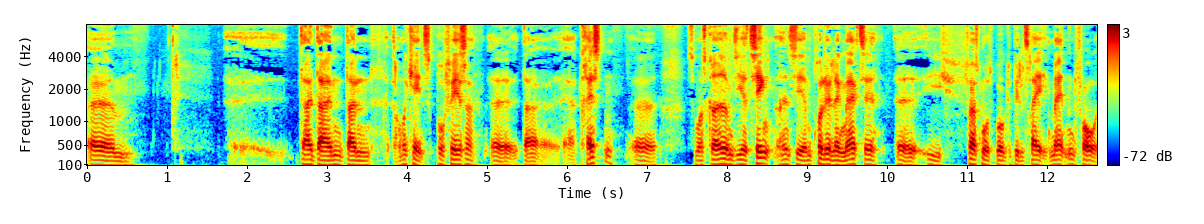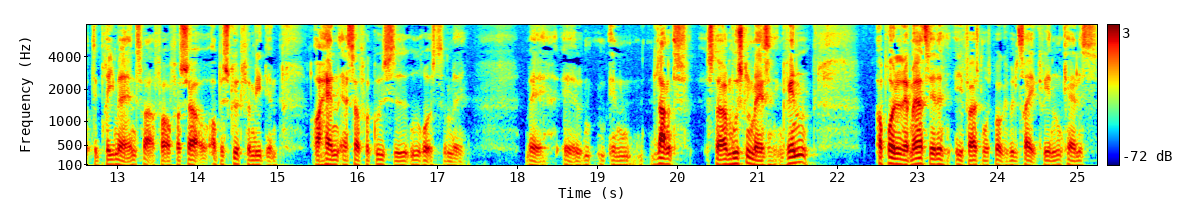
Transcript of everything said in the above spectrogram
ehm der der er en, der er en amerikansk professor øh, der er kristen øh, som har skrevet om de her ting og han siger prøv lige at lægge mærke til øh, i første Mosebog kapitel 3 manden får det primære ansvar for at forsørge og beskytte familien og han er så fra Guds side udrustet med med øh, en langt større muskelmasse end kvinden. Øh, Og prøv at lægge mærke til det i første Mosebog kapitel 3. Kvinden kaldes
